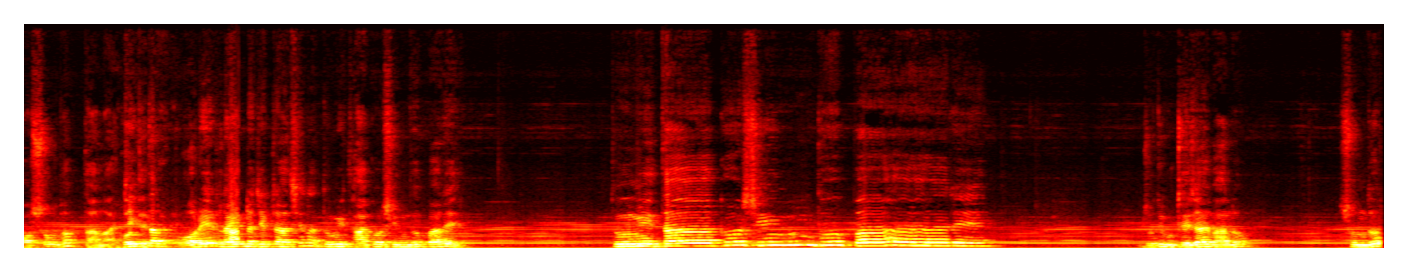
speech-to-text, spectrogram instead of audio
অসম্ভব তা নয়। ঠিক তার পরের লাইনটা যেটা আছে না তুমি থাকো সিন্ধু পারে। তুমি থাকো সিন্ধু পারে। যদি উঠে যায় ভালো সুন্দর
